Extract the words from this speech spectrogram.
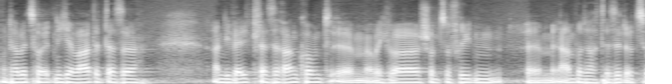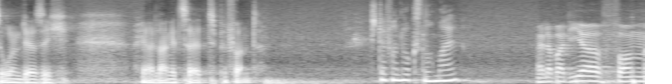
und habe jetzt heute nicht erwartet, dass er an die Weltklasse rankommt. Ähm, aber ich war schon zufrieden ähm, in Anbetracht der Situation, in der er sich ja, lange Zeit befand. Stefan Hocks nochmal. Herr Labadia, vom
